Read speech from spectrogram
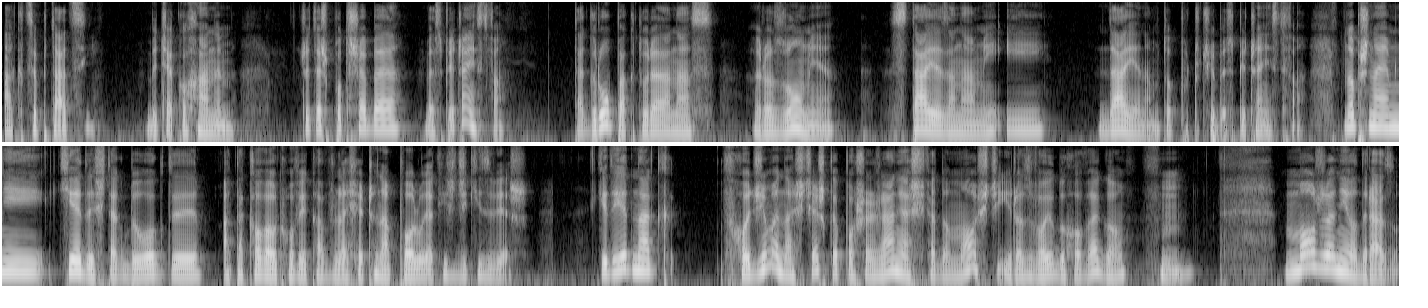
akceptacji, bycia kochanym, czy też potrzebę bezpieczeństwa. Ta grupa, która nas rozumie, staje za nami i daje nam to poczucie bezpieczeństwa. No przynajmniej kiedyś tak było, gdy atakował człowieka w lesie czy na polu jakiś dziki zwierz. Kiedy jednak wchodzimy na ścieżkę poszerzania świadomości i rozwoju duchowego, hmm, może nie od razu,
